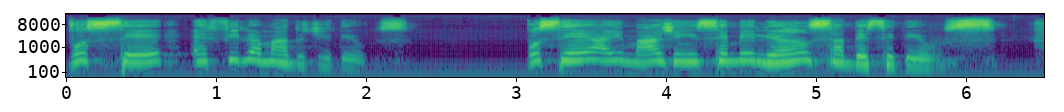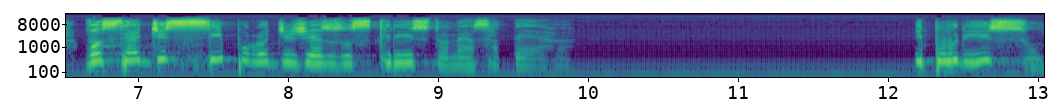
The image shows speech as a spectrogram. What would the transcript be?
Você é filho amado de Deus. Você é a imagem e semelhança desse Deus. Você é discípulo de Jesus Cristo nessa terra. E por isso,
